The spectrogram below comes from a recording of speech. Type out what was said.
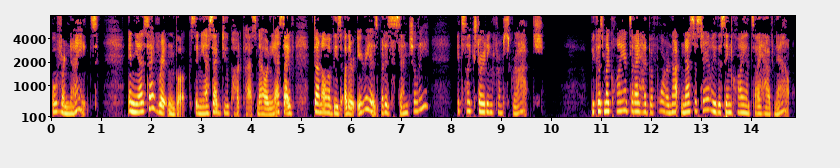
overnight. And yes, I've written books, and yes, I do podcasts now, and yes, I've done all of these other areas, but essentially, it's like starting from scratch. Because my clients that I had before are not necessarily the same clients I have now.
